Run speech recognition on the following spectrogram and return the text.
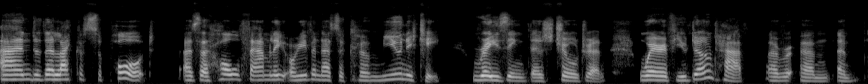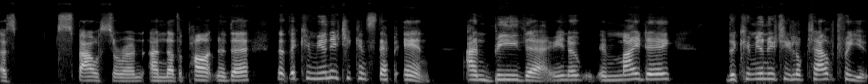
And the lack of support as a whole family or even as a community raising those children. Where if you don't have a, um, a, a spouse or an, another partner there, that the community can step in and be there. You know, in my day, the community looked out for you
